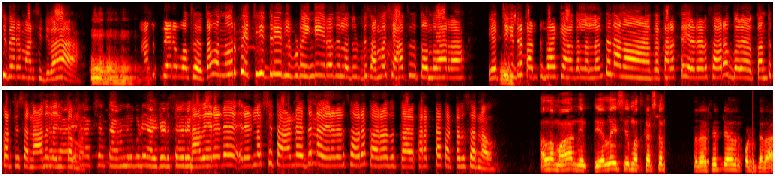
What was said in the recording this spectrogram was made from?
ಸಿ ಬೇರೆ ಮಾಡ್ಸಿದ್ವಾ? ಹ್ಮ್ ಹ್ಮ್ ಹ್ಮ್ ಅದಕ್ ಬೇರೆ ಹೋಗ್ತದ ಒಂದ್ ನೂರ್ ರೂಪಾಯಿ ಹೆಚ್ಚಿಗಿದ್ರೆ ಇರ್ಲಿ ಬಿಡು ಹಿಂಗೆ ಇರೋದಿಲ್ಲ ದುಡ್ಡು ಸಮಸ್ಯೆ ಆಗ್ತದ ಒಂದ್ ವಾರ. ಹೆಚ್ಚಿಗಿದ್ರೆ ಕಂತು ಬಾಕಿ ಆಗಲ್ಲ ಅಂತ ನಾನು ಕರೆಕ್ಟ್ ಎರಡ್ ಎರಡ್ ಸಾವಿರ ಬರ ಕಂತು ಕಟ್ತೀವಿ ಸರ್ ನಾನು ಲಲಿತಮ್ಮ ಎರಡು ಲಕ್ಷ ತಗೊಂಡ್ರು ಕೂಡ ಎರಡೆರಡು ಸಾವಿರ ನಾವ್ ಎರಡ್ ಎರಡ್ ಲಕ್ಷ ತಗೊಂಡಿದ್ದ ನಾವ್ ಎರಡ್ ಎರಡ್ ಸಾವಿರ ಕರೋದು ಕರೆಕ್ಟ್ ಆಗಿ ಕಟ್ಟೋದು ಸರ್ ನಾವು. ಅಲ್ಲಮ್ಮ ನಿಮ್ ಎಲ್ ಐ ಸಿ ಮತ್ತೆ ಕಟ್ಸ್ಕೊಂಡ್ ರಸೀಟ್ ಏನಾದ್ರು ಕೊಟ್ಟಿದ್ದಾರಾ?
